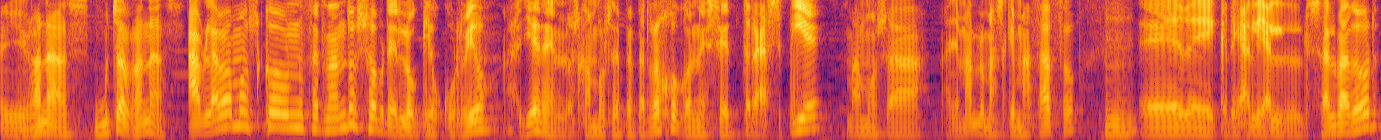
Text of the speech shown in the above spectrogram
Ganas, muchas ganas. Hablábamos con Fernando sobre lo que ocurrió ayer en los campos de Pepe Rojo con ese traspié, vamos a, a llamarlo más que mazazo, eh, de Crealia El Salvador.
